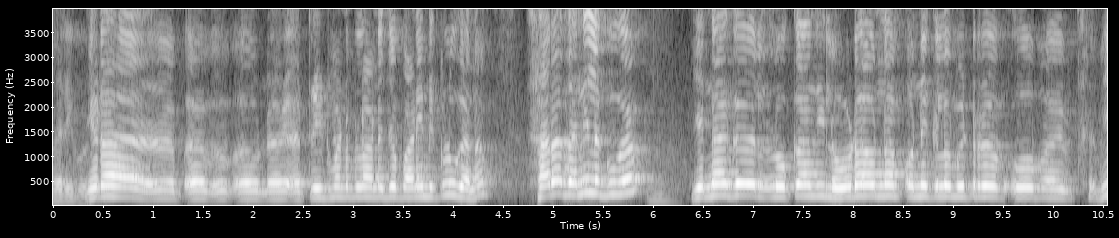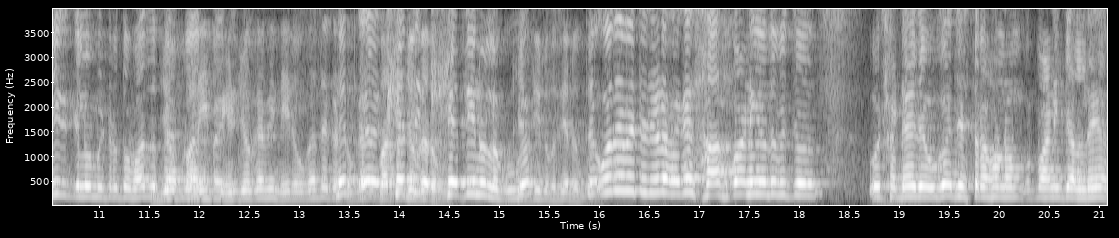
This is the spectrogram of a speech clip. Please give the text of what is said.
ਵੈਰੀ ਗੁੱਡ ਜਿਹੜਾ ਟ੍ਰੀਟਮੈਂਟ ਪਲਾਂਟ ਚੋਂ ਪਾਣੀ ਨਿਕਲੂਗਾ ਨਾ ਸਾਰਾ ਤਾਂ ਨਹੀਂ ਲੱਗੂਗਾ। ਜਿੰਨਾ ਕੁ ਲੋਕਾਂ ਦੀ ਲੋੜ ਆ ਉਹਨਾਂ ਉਹਨੇ ਕਿਲੋਮੀਟਰ ਉਹ ਅਹ, 20 ਕਿਲੋਮੀਟਰ ਤੋਂ ਵੱਧ ਜੋ ਪਾਣੀ ਪੀਣ ਜੋਗਾ ਵੀ ਨਹੀਂ ਰਹੂਗਾ ਤੇ ਘੱਟੋ ਘੱਟ ਵਰਤਣ ਜੋਗਾ ਖੇਤੀ ਰਹੂਗਾ ਖੇਤੀ ਨੂੰ ਲੱਗੂਗਾ ਤੇ ਉਹਦੇ ਵਿੱਚ ਜਿਹੜਾ ਹੈਗਾ ਸਾਫ਼ ਪਾਣੀ ਉਹਦੇ ਵਿੱਚੋਂ ਉਹ ਛੱਡਿਆ ਜਾਊਗਾ ਜਿਸ ਤਰ੍ਹਾਂ ਹੁਣ ਪਾਣੀ ਚੱਲਦੇ ਆ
